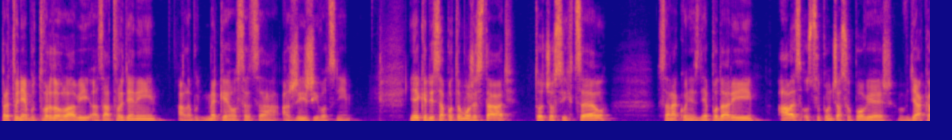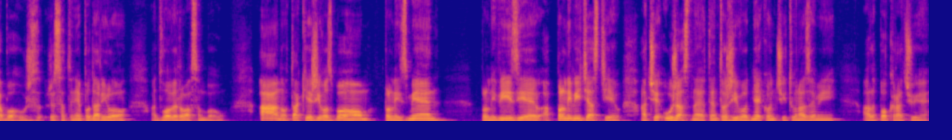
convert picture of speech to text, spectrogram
Preto nebuď tvrdohlavý a zatvrdený, ale buď mekého srdca a žij život s ním. Niekedy sa potom môže stať, to, čo si chcel, sa nakoniec nepodarí ale s odstupom času povieš, vďaka Bohu, že sa to nepodarilo a dôveroval som Bohu. Áno, taký je život s Bohom, plný zmien, plný víziev a plný výťastiev. A čo je úžasné, tento život nekončí tu na zemi, ale pokračuje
